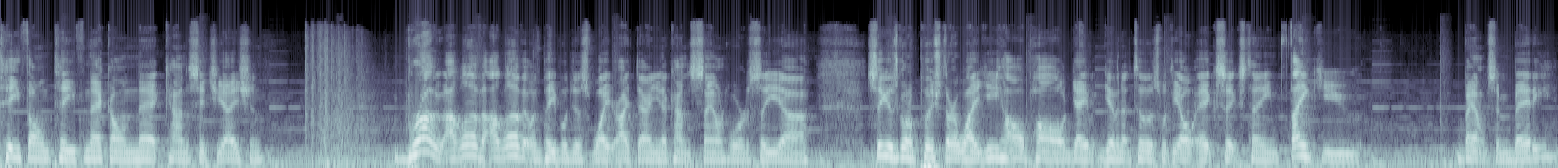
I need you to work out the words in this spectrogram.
teeth on teeth, neck on neck kind of situation. Bro, I love it. I love it when people just wait right there and, you know, kind of sound whore to see, uh, see who's going to push their way. Yeehaw Paul gave, giving it to us with the old X16. Thank you, Bouncing Betty.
